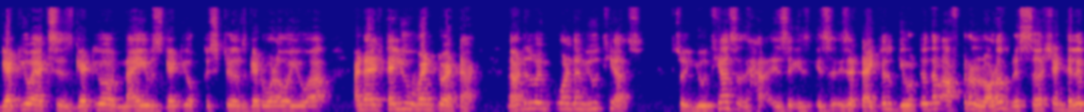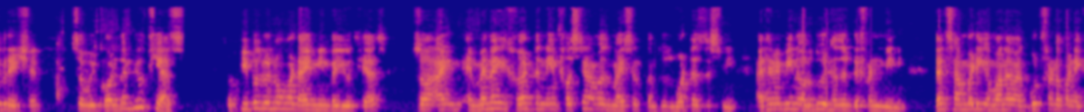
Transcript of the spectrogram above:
Get your axes, get your knives, get your pistols, get whatever you have. And I'll tell you when to attack. That is why we call them Yuthias. So Yuthias is, is, is, is, a title given to them after a lot of research and deliberation. So we call them Yuthias. So people will know what I mean by Yuthias. So I, when I heard the name first time, I was myself confused. What does this mean? I think maybe in Urdu it has a different meaning. Then somebody, one of a good friend of mine.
